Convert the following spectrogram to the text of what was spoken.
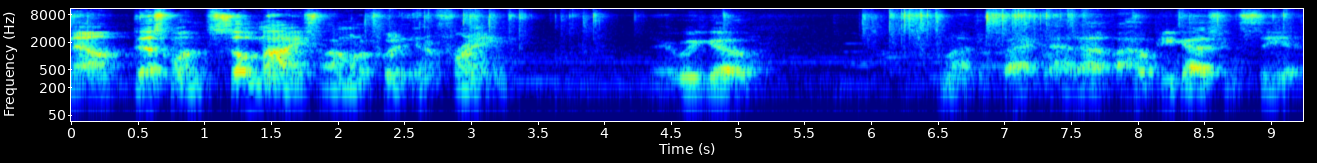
now this one's so nice, I'm going to put it in a frame. There we go. I'm going to have to back that up. I hope you guys can see it.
